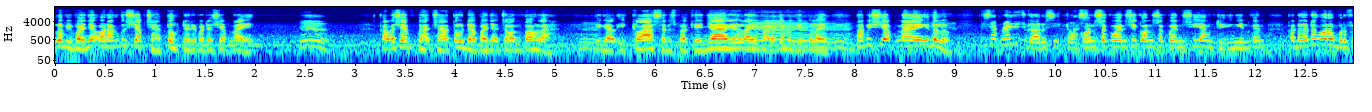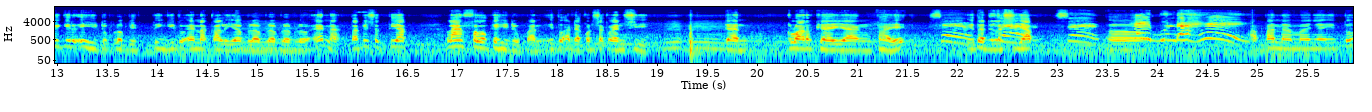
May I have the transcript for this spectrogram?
lebih banyak orang tuh siap jatuh daripada siap naik. Mm. Kalau siap nggak jatuh udah banyak contoh lah, Hmm. Tinggal ikhlas dan sebagainya gitu lah ibaratnya Hmm, begitu lah. hmm, hmm. Tapi siap naik itu loh. sebenarnya juga harus ikhlas konsekuensi-konsekuensi yang diinginkan kadang-kadang orang berpikir eh hidup lebih tinggi itu enak kali ya bla bla bla bla enak tapi setiap level kehidupan itu ada konsekuensi Mm-mm. dan keluarga yang baik Sir, Itu adalah sir, siap, Sir. eh, Hey Bunda, hey. apa namanya itu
